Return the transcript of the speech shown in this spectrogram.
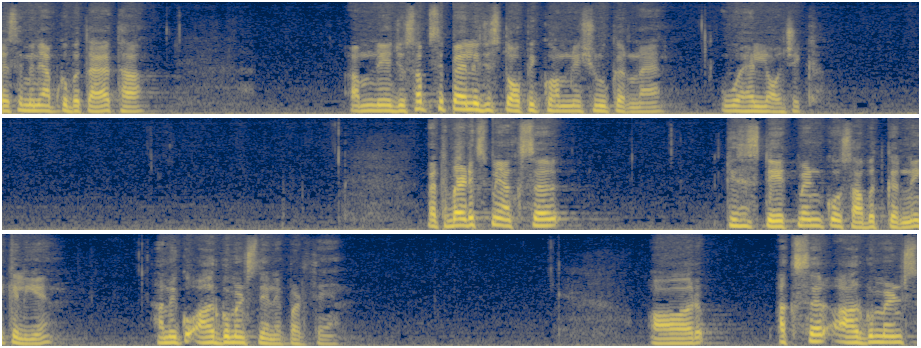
جیسے میں نے آپ کو بتایا تھا ہم نے جو سب سے پہلے جس ٹاپک کو ہم نے شروع کرنا ہے وہ ہے لاجک میتھمیٹکس میں اکثر کسی اسٹیٹمنٹ کو ثابت کرنے کے لیے ہمیں کو آرگومنٹس دینے پڑتے ہیں اور اکثر آرگومنٹس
